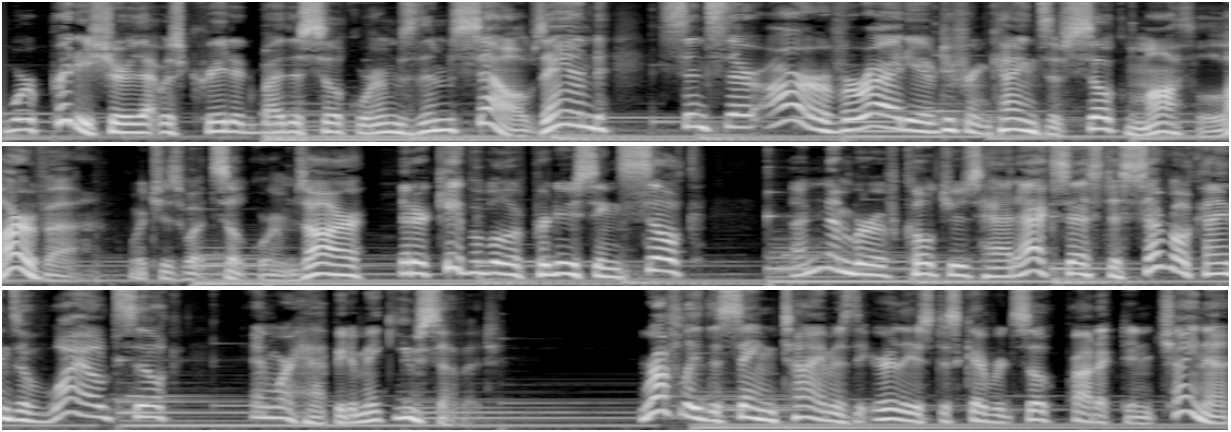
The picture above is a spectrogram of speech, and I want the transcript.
We're pretty sure that was created by the silkworms themselves, and since there are a variety of different kinds of silk moth larvae, which is what silkworms are, that are capable of producing silk, a number of cultures had access to several kinds of wild silk and were happy to make use of it. Roughly the same time as the earliest discovered silk product in China,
